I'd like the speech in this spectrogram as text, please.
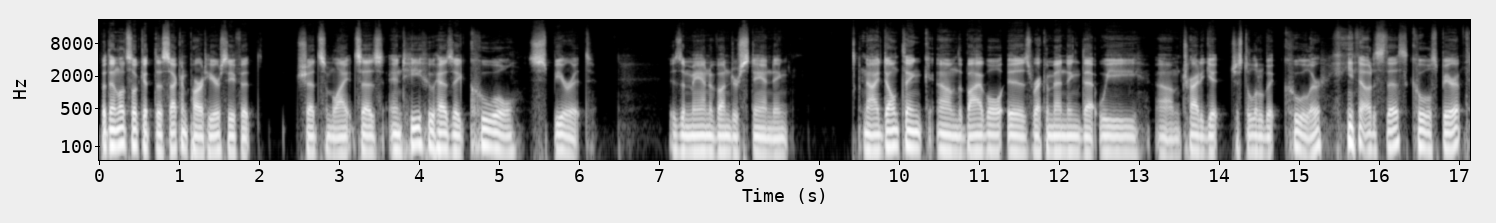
But then let's look at the second part here, see if it sheds some light. It says, And he who has a cool spirit is a man of understanding. Now, I don't think um, the Bible is recommending that we um, try to get just a little bit cooler. You notice this cool spirit.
